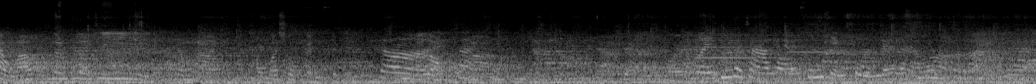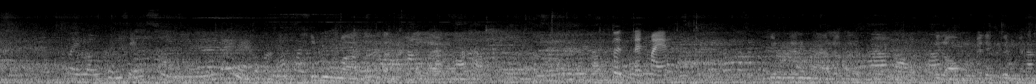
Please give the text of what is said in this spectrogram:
แต่ว่าเพื่อนๆที่ทำงานเขาก็ชมกันเป็นใช่ทำไมพี่ประชาร้องขึ้นเสียงสูงได้แล้วอะทำไมร้องขึ้นเสียงสูงได้แล้วอะที่ดูมาตั้งแต่ไหนแต่ไรแล้วตื่นเต้นไหมขึ้นเล่นมาแล้วแบบที่ร้องมันไม่ได้ขึ้นเหมือนกัน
